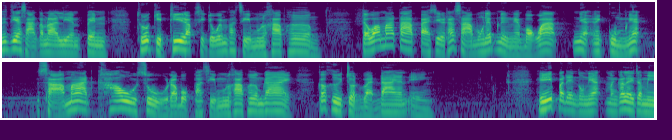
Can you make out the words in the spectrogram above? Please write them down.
นิตยสารตำราเรียนเป็นธุรกิจที่รับสิทธิยกเว้นภาษีมูลค่าเพิ่ม แต่ว่ามาตรา81ทับ3วงเล็บ1เนี่ยบอกว่าเนี่ยในกลุ่มเนี้ยสามารถเข้าสู่ระบบภาษีมูลค่าเพิ่มได้ ก็คือจดแวดได้นั่นเอง ทีนี้ประเด็นตรงเนี้ยมันก็เลยจะมี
